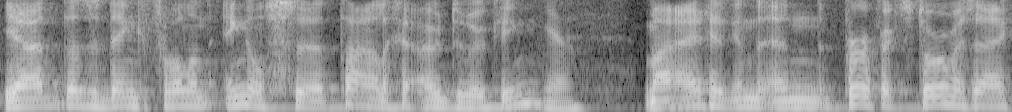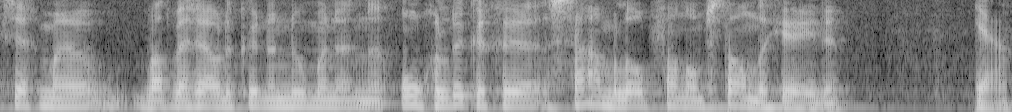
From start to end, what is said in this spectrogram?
Ja, dat is denk ik vooral een Engelstalige uitdrukking. Ja. Maar eigenlijk een, een, perfect storm is eigenlijk zeg maar wat wij zouden kunnen noemen een ongelukkige samenloop van omstandigheden. Ja.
